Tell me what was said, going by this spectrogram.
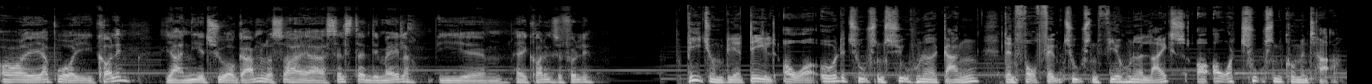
og jeg bor i Kolding. Jeg er 29 år gammel, og så har jeg selvstændig maler i, øh, her i Kolding selvfølgelig. Videoen bliver delt over 8.700 gange, den får 5.400 likes og over 1.000 kommentarer.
